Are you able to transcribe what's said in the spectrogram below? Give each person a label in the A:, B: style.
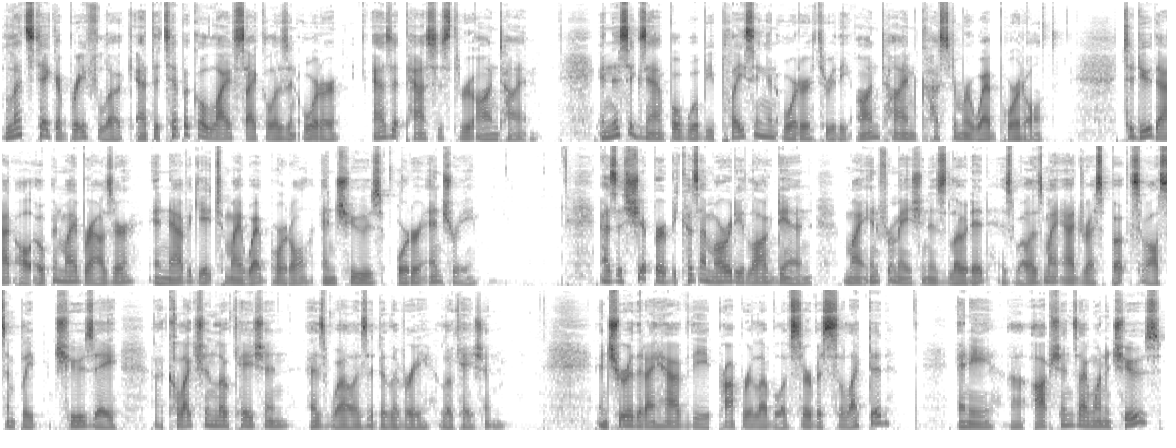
A: Let's take a brief look at the typical life cycle as an order as it passes through OnTime. In this example, we'll be placing an order through the OnTime customer web portal. To do that, I'll open my browser and navigate to my web portal and choose Order Entry. As a shipper, because I'm already logged in, my information is loaded as well as my address book, so I'll simply choose a, a collection location as well as a delivery location. Ensure that I have the proper level of service selected, any uh, options I want to choose,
